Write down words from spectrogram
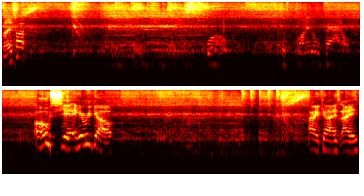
Lollipop? Whoa. The final battle. Oh shit, here we go. Alright guys, I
